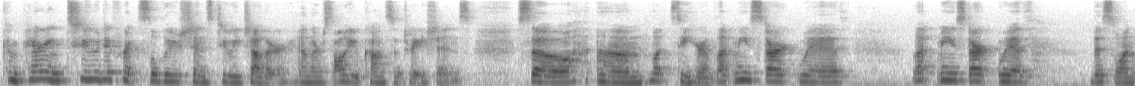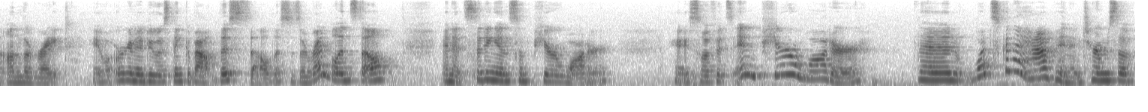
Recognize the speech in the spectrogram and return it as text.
comparing two different solutions to each other and their solute concentrations. So um, let's see here. Let me start with let me start with this one on the right. Okay, what we're going to do is think about this cell. This is a red blood cell and it's sitting in some pure water. Okay, so if it's in pure water, then what's going to happen in terms of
